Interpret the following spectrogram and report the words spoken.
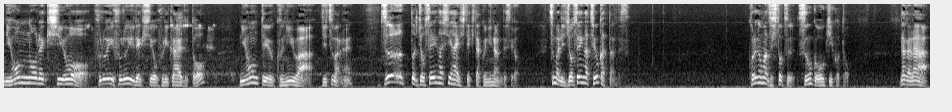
日本の歴史を古い古い歴史を振り返ると日本っていう国は実はねずっと女性が支配してきた国なんですよ。つまり女性が強かったんです。これがまず一つすごく大きいこと。だから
